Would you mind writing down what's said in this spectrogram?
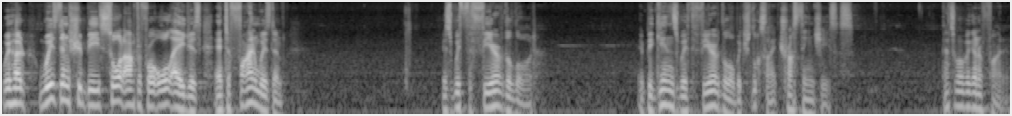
We heard wisdom should be sought after for all ages and to find wisdom. Is with the fear of the Lord. It begins with fear of the Lord, which looks like trusting Jesus. That's what we're going to find. it.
